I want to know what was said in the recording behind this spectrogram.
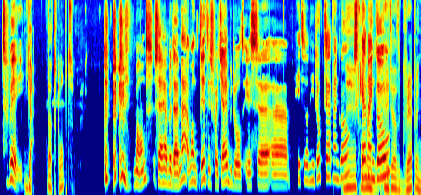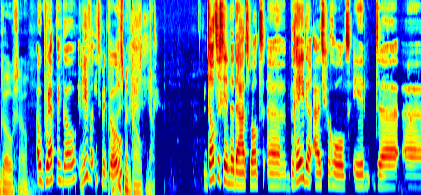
twee. Ja, dat klopt. Want zij hebben daarna, want dit is wat jij bedoelt, is, eh eh heette dat niet ook Tap and Go? Nee, Scan and Go? Heet dat grab and go of zo? Oh, Grab and Go. In ieder geval iets met Go. Is met go, ja. Dat is inderdaad wat eh, breder uitgerold in de eh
